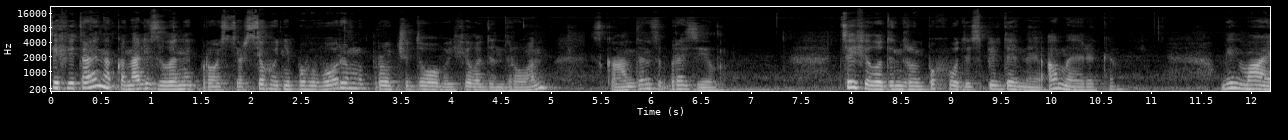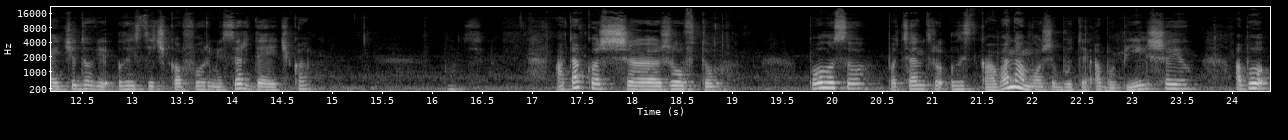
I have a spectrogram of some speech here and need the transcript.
Всіх вітаю на каналі Зелений Простір. Сьогодні поговоримо про чудовий філодендрон Сканденс Бразил. Цей філодендрон походить з Південної Америки. Він має чудові листячка в формі сердечка, а також е, жовту полосу по центру листка. Вона може бути або більшою, або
